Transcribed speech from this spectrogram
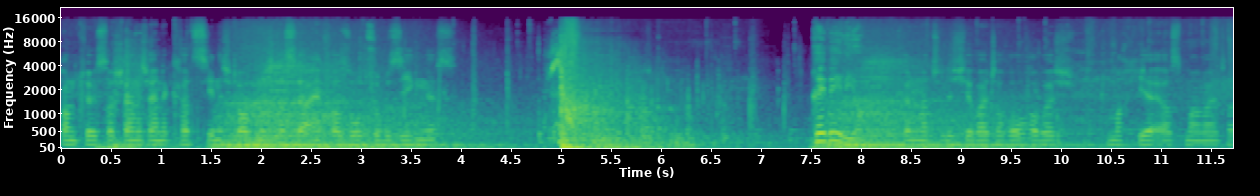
kommt höchstwahrscheinlich eine Cutscene. Ich glaube nicht, dass er einfach so zu besiegen ist. Revelio. Wir können natürlich hier weiter hoch, aber ich mache hier erstmal weiter.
